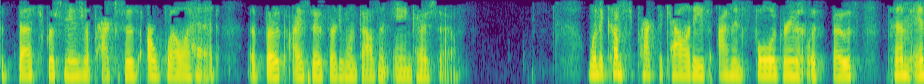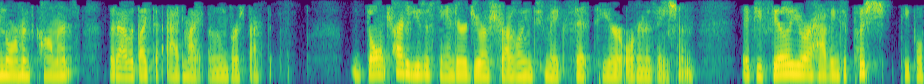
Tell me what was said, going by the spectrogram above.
the best risk management practices are well ahead of both ISO 31000 and COSO. When it comes to practicalities, I'm in full agreement with both Tim and Norman's comments, but I would like to add my own perspective. Don't try to use a standard you are struggling to make fit to your organization. If you feel you are having to push people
